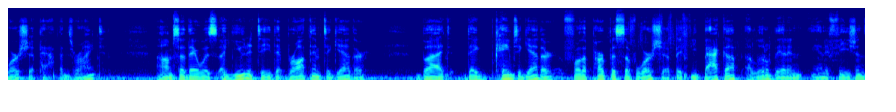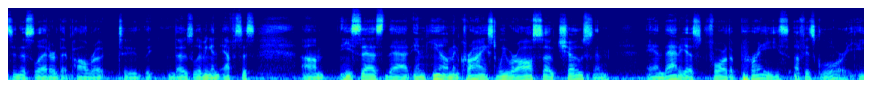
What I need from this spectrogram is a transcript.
worship happens, right? Um, so, there was a unity that brought them together but they came together for the purpose of worship. If you back up a little bit in, in Ephesians, in this letter that Paul wrote to the, those living in Ephesus, um, he says that in him, in Christ, we were also chosen, and that is for the praise of his glory. He,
